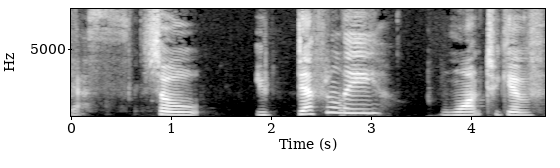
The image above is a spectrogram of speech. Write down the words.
Yes. So, you definitely want to give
